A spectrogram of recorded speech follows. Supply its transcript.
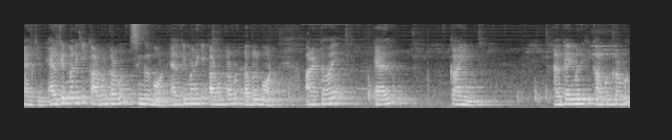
অ্যালকিন। অ্যালকেন মানে কি? Carbon carbon single bond alkene মানে কি? কার্বন কার্বন ডাবল বন্ড আর একটা হয় অ্যালকাইন। অ্যালকাইন মানে কি? Carbon carbon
